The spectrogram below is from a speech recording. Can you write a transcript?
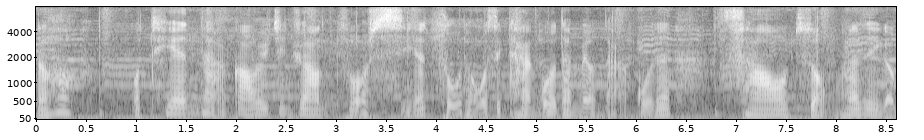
然后。我天呐！高玉进去要做席，那锄头我是看过，但没有拿过。那超重，它是一个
